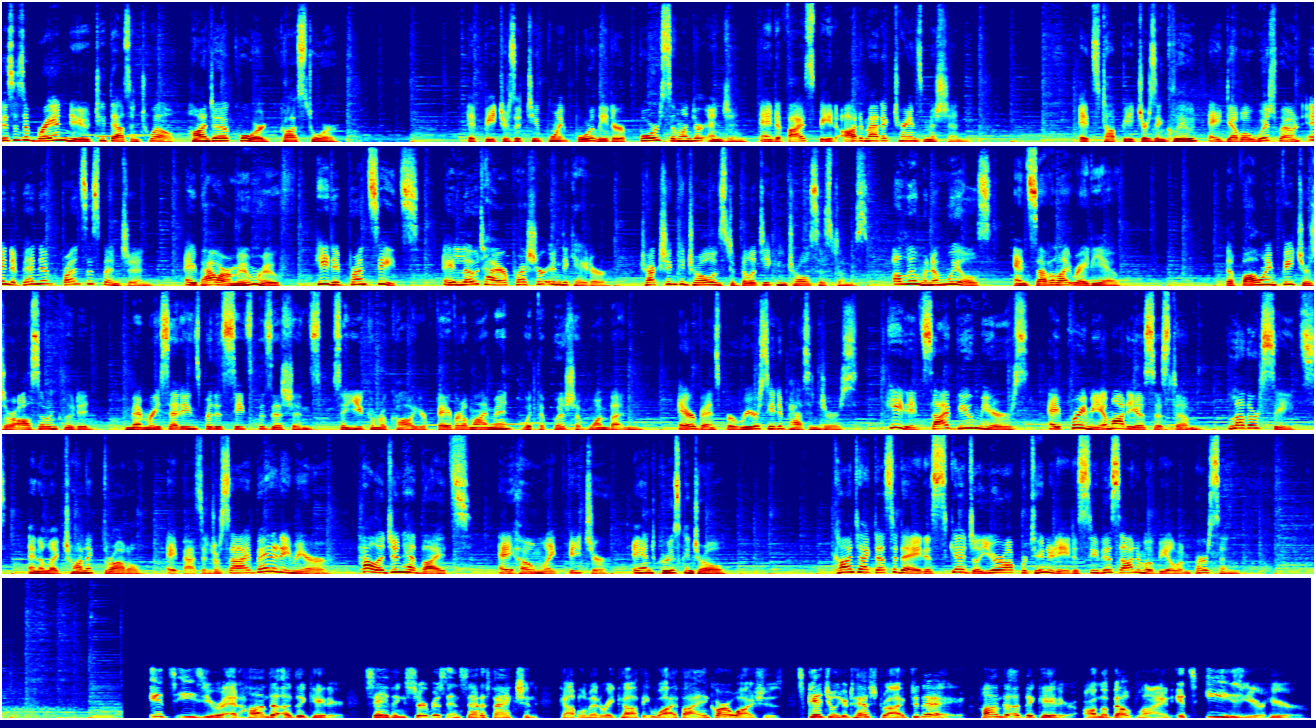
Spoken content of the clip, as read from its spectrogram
This is a brand new 2012 Honda Accord Crosstour. It features a 2.4-liter four-cylinder engine and a five-speed automatic transmission. Its top features include a double wishbone independent front suspension, a power moonroof, heated front seats, a low tire pressure indicator, traction control and stability control systems, aluminum wheels, and satellite radio. The following features are also included memory settings for the seat's positions so you can recall your favorite alignment with the push of one button, air vents for rear seated passengers, heated side view mirrors, a premium audio system, leather seats, an electronic throttle, a passenger side vanity mirror, halogen headlights, a HomeLink feature, and cruise control. Contact us today to schedule your opportunity to see this automobile in person. It's easier at Honda of Decatur, saving service and satisfaction, complimentary coffee, Wi-Fi, and car washes. Schedule your test drive today. Honda of Decatur, on the Beltline, it's easier here.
